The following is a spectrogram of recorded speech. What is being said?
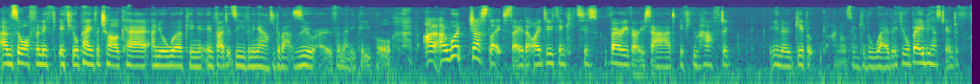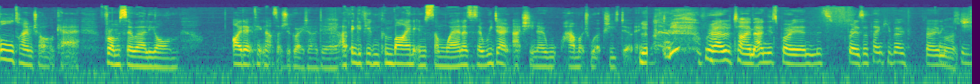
Um, so often, if, if you're paying for childcare and you're working, in fact, it's evening out at about zero for many people. I, I would just like to say that I do think it is very, very sad if you have to you know, give, I don't say give away, but if your baby has to go into full-time childcare from so early on, I don't think that's such a great idea. I think if you can combine it in some way, and as I say, we don't actually know how much work she's doing. We're out of time. Agnès Poirier and Liz Fraser, thank you both very Thank much. you.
